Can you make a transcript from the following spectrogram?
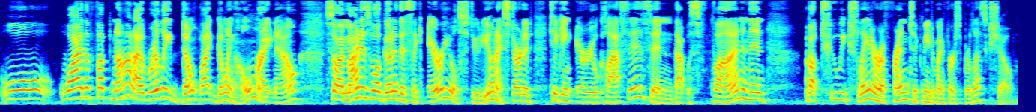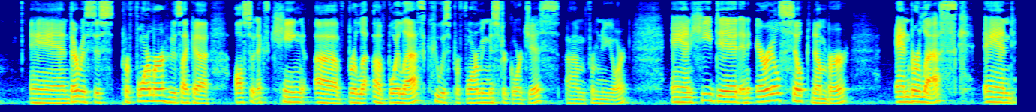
well, why the fuck not? I really don't like going home right now, so I might as well go to this like aerial studio. And I started taking aerial classes, and that was fun. And then about two weeks later, a friend took me to my first burlesque show and there was this performer who's like a also an ex king of burle- of boylesque who was performing Mr. Gorgeous um, from New York, and he did an aerial silk number and burlesque, and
